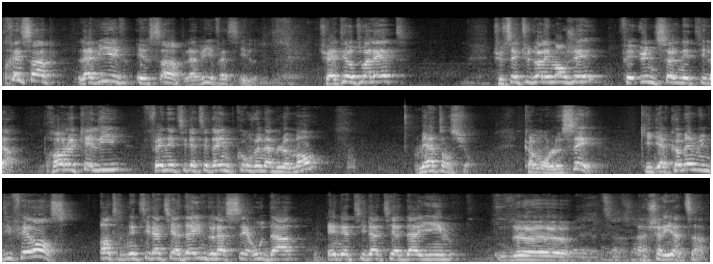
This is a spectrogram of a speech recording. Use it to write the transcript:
très simple. La vie est, est simple, la vie est facile. Tu as été aux toilettes, tu sais que tu dois les manger, fais une seule netila. Prends le keli, fais netilat yadayim convenablement, mais attention, comme on le sait, qu'il y a quand même une différence entre netilat yadayim de la serouda et netilat yadayim de Asher Yatzar.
